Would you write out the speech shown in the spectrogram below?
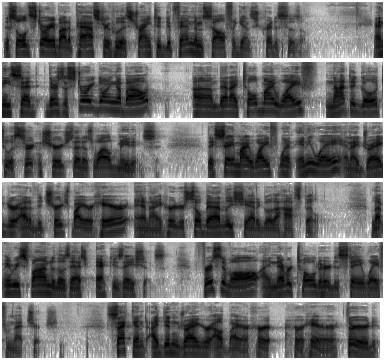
this old story about a pastor who is trying to defend himself against criticism. And he said, There's a story going about um, that I told my wife not to go to a certain church that has wild meetings. They say my wife went anyway, and I dragged her out of the church by her hair, and I hurt her so badly she had to go to the hospital. Let me respond to those accusations. First of all, I never told her to stay away from that church. Second, I didn't drag her out by her, her, her hair. Third,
